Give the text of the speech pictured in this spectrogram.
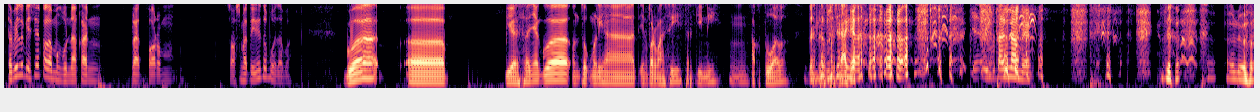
tapi lo biasanya kalau menggunakan platform sosmed ini tuh buat apa Gua eh biasanya gua untuk melihat informasi terkini, aktual dan terpercaya. kayak liputan enam ya? Aduh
